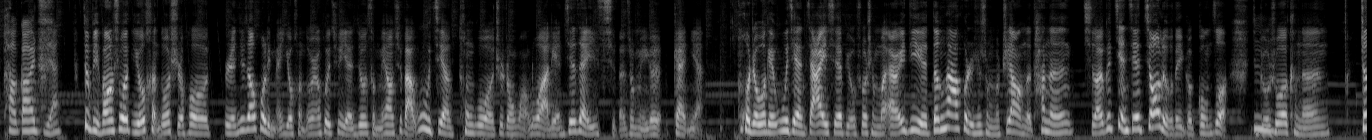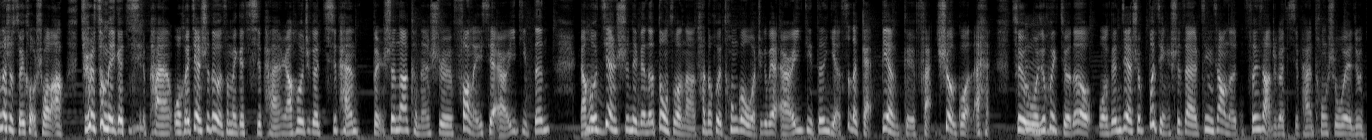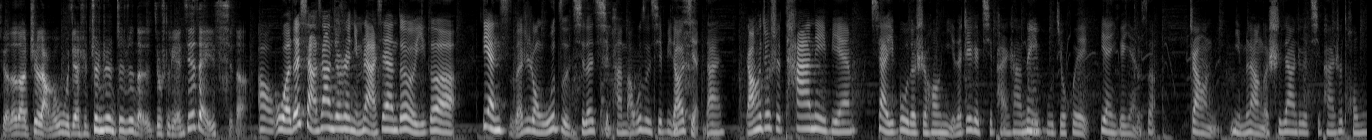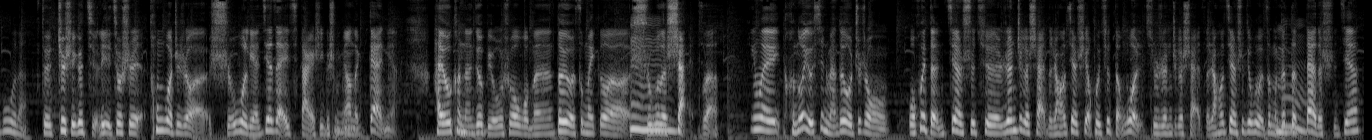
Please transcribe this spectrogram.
好高级。就比方说，有很多时候，人机交互里面有很多人会去研究怎么样去把物件通过这种网络啊连接在一起的这么一个概念，或者我给物件加一些，比如说什么 LED 灯啊，或者是什么这样的，它能起到一个间接交流的一个工作。就比如说可能。真的是随口说了啊，就是这么一个棋盘，我和剑师都有这么一个棋盘，然后这个棋盘本身呢，可能是放了一些 LED 灯，然后剑师那边的动作呢，他都会通过我这边 LED 灯颜色的改变给反射过来，所以我就会觉得我跟剑师不仅是在镜像的分享这个棋盘，同时我也就觉得到这两个物件是真真正正的就是连接在一起的。哦，我的想象就是你们俩现在都有一个电子的这种五子棋的棋盘吧，五子棋比较简单。然后就是他那边下一步的时候，你的这个棋盘上那一步就会变一个颜色，这样你们两个实际上这个棋盘是同步的。对，这是一个举例，就是通过这个食物连接在一起，大概是一个什么样的概念？还有可能就比如说，我们都有这么一个食物的骰子，因为很多游戏里面都有这种，我会等剑士去扔这个骰子，然后剑士也会去等我去扔这个骰子，然后剑士就会有这么个等待的时间。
